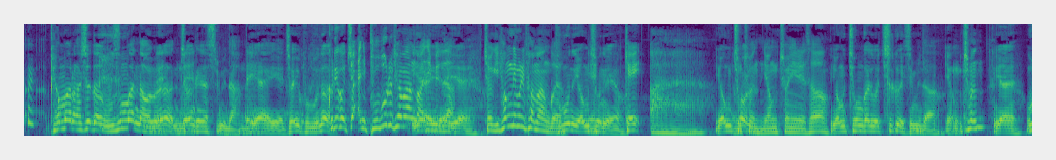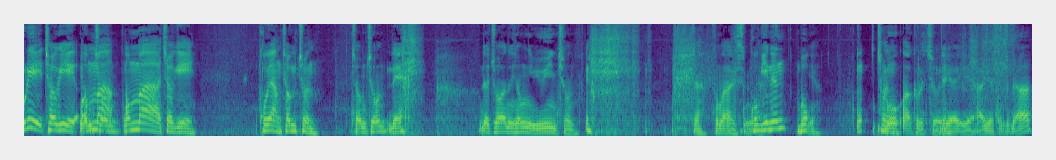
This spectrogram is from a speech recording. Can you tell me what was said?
폄하를 하셔도 웃음만 나오면은 네, 저는 네. 괜찮습니다. 네. 예, 예. 저희 부부는. 그리고 저, 아니 부부를 폄하한 거 예, 아닙니다. 예, 예. 저기 형님을 폄하한 거예요. 부부는 영촌이에요. 예. 개, 아, 영촌. 영촌, 영촌이라서 영천 가지고 칠 거 있습니다. 영촌? 예. 우리 저기 엄마, 영촌. 엄마 저기 고향 점촌. 점촌. 네. 내 좋아하는 형님 유인촌. 자, 그만하겠습니다. 고기는 목. 예. 목, 아, 그렇죠. 네. 예, 예, 알겠습니다.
